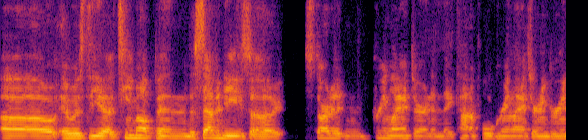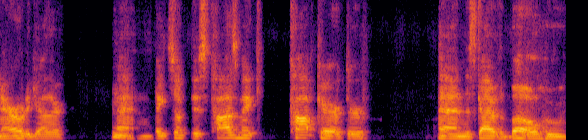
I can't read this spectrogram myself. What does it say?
Uh, it was the uh, team up in the 70s, uh, started in Green Lantern, and they kind of pulled Green Lantern and Green Arrow together. Hmm. And they took this cosmic cop character and this guy with a bow who's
